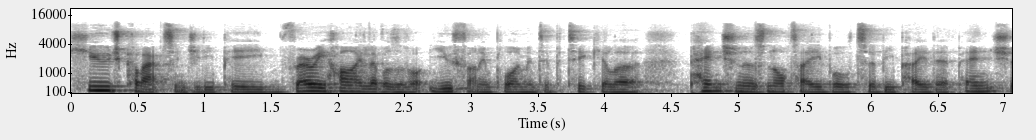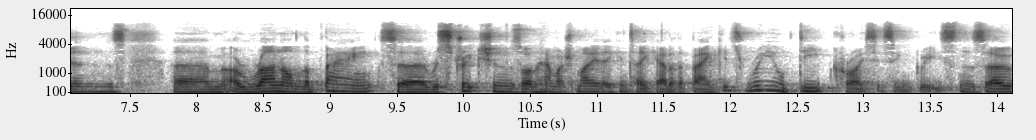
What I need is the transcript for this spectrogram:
Huge collapse in GDP, very high levels of youth unemployment in particular, pensioners not able to be paid their pensions, um, a run on the banks, uh, restrictions on how much money they can take out of the bank. It's real deep crisis in Greece. And so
